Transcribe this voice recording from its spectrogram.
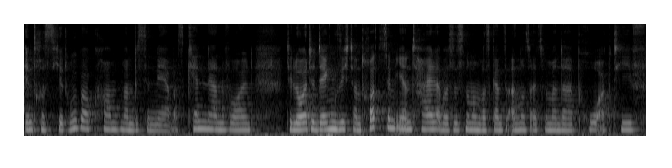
interessiert rüberkommt, mal ein bisschen näher was kennenlernen wollt. Die Leute denken sich dann trotzdem ihren Teil, aber es ist nochmal was ganz anderes, als wenn man da proaktiv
